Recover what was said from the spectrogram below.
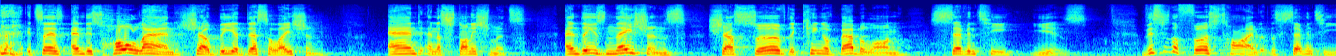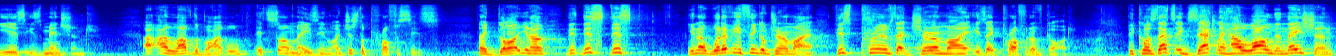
it says, And this whole land shall be a desolation and an astonishment, and these nations shall serve the king of Babylon 70 years. This is the first time that the 70 years is mentioned. I, I love the Bible. It's so amazing. Like just the prophecies. Like God, you know, this, this, you know, whatever you think of Jeremiah, this proves that Jeremiah is a prophet of God. Because that's exactly how long the nation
